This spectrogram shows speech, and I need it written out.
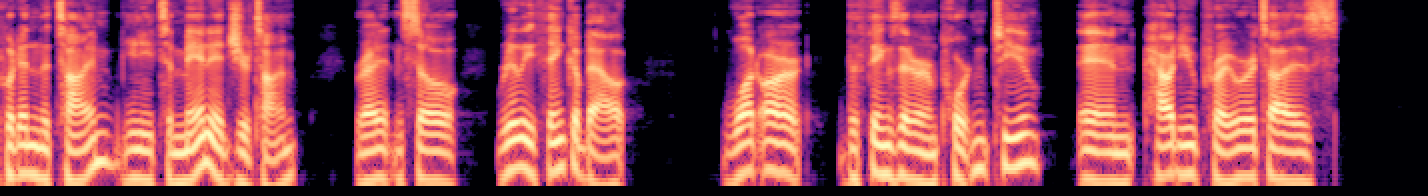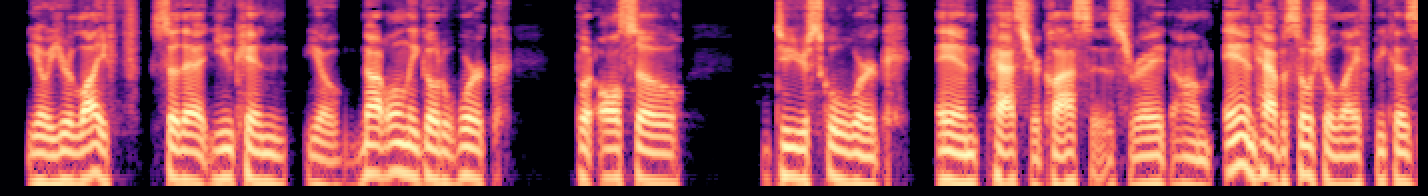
put in the time, you need to manage your time, right? And so really think about what are the things that are important to you and how do you prioritize you know your life so that you can you know not only go to work but also do your schoolwork and pass your classes right um, and have a social life because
